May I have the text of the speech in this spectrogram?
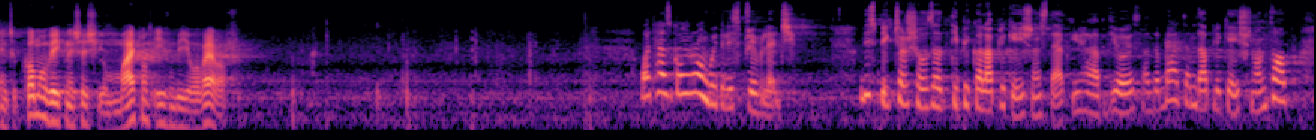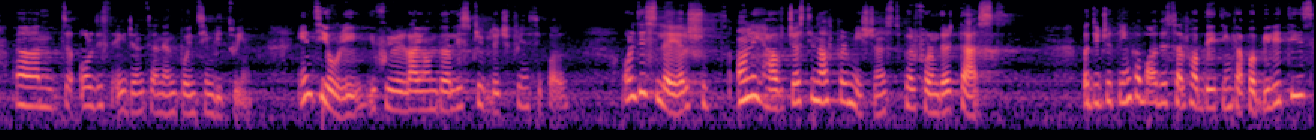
into common weaknesses you might not even be aware of. What has gone wrong with least privilege? This picture shows a typical application stack. You have the OS at the bottom, the application on top, and all these agents and endpoints in between. In theory, if we rely on the least privilege principle, all these layers should only have just enough permissions to perform their tasks. But did you think about the self-updating capabilities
